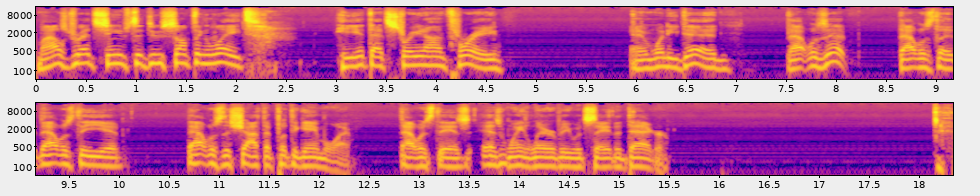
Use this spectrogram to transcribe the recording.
Myles Dread seems to do something late. He hit that straight on three, and when he did, that was it. That was the that was the uh, that was the shot that put the game away. That was the, as, as Wayne Larrivee would say, the dagger.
